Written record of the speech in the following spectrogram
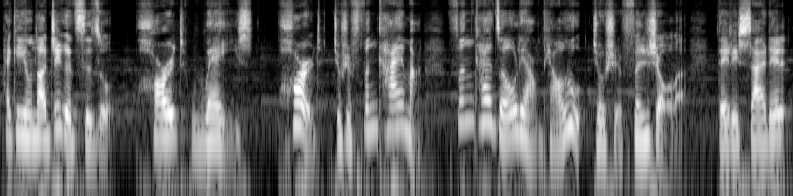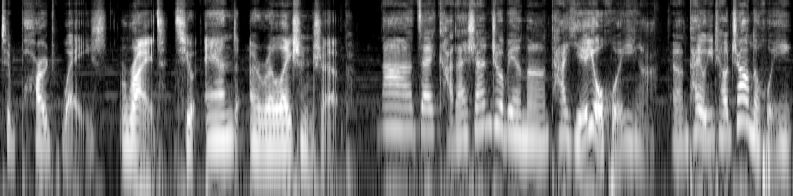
还可以用到这个词组 part ways。 part 就是分开嘛，分开走两条路就是分手了。They decided to part ways. Right, to end a relationship. 那在卡戴珊这边呢，他也有回应啊。嗯，他有一条这样的回应。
